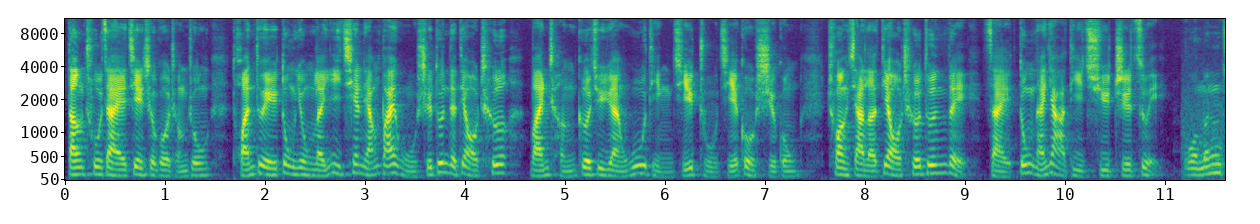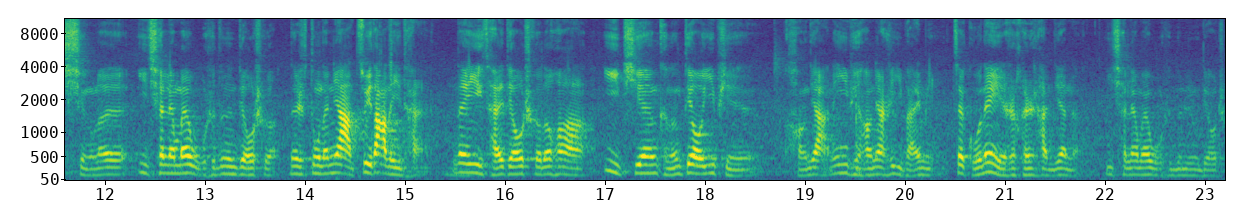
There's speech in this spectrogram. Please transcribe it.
当初在建设过程中，团队动用了一千两百五十吨的吊车，完成歌剧院屋顶及主结构施工，创下了吊车吨位在东南亚地区之最。我们请了一千两百五十吨的吊车，那是东南亚最大的一台。那一台吊车的话，一天可能吊一品行架，那一品行架是一百米，在国内也是很罕见的。一千两百五十吨这种吊车，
